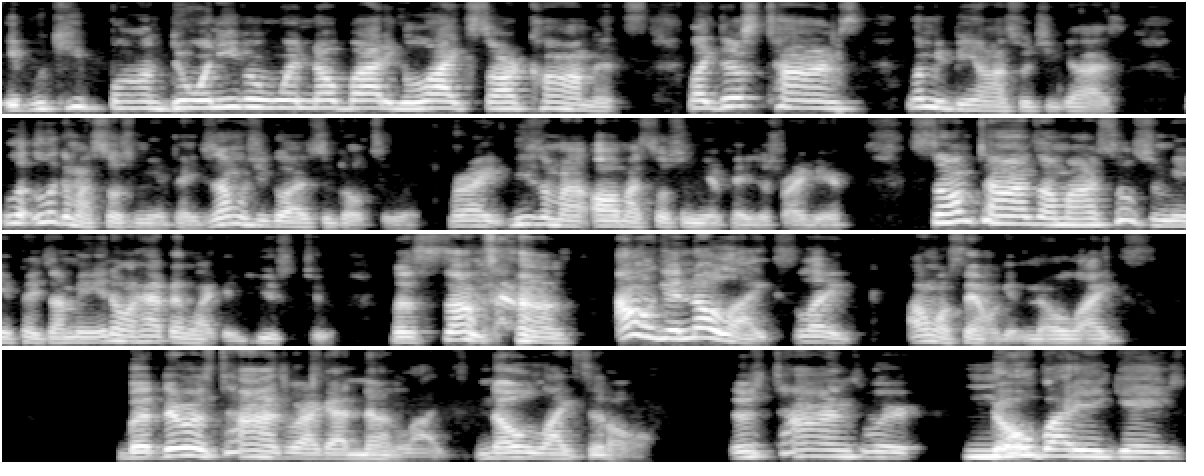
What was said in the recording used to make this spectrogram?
if we keep on doing, even when nobody likes our comments. Like there's times, let me be honest with you guys. Look, look at my social media pages. I want you guys to go to it, right? These are my all my social media pages right here. Sometimes on my social media page, I mean, it don't happen like it used to, but sometimes I don't get no likes. Like I won't say I don't get no likes, but there was times where I got none likes, no likes at all. There's times where nobody engaged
